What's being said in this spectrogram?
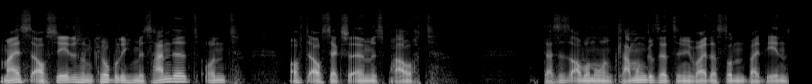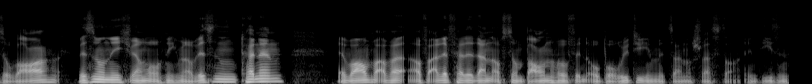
meist auch seelisch und körperlich misshandelt und oft auch sexuell missbraucht. Das ist aber nur in Klammern gesetzt, inwieweit das dann bei denen so war, wissen wir nicht, werden wir auch nicht mehr wissen können. Er war auf, auf alle Fälle dann auf so einem Bauernhof in Oberrüti mit seiner Schwester. In diesen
